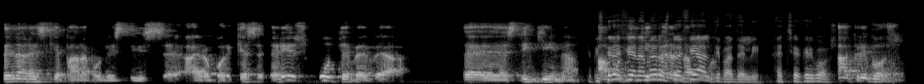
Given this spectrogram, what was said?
δεν αρέσει και πάρα πολύ στις ε, αεροπορικές εταιρείες ούτε βέβαια ε, στην Κίνα. Επιστρέφει ένα μέρος του εφιάλτη, Παντελή. Έτσι ακριβώς. Ακριβώς.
